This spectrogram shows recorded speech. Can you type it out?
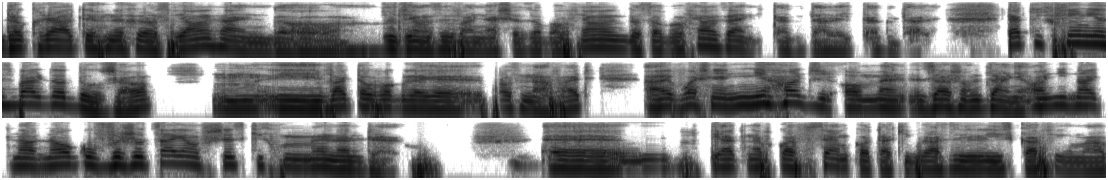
do kreatywnych rozwiązań, do wywiązywania się zobowiązań, do zobowiązań i tak dalej, i tak. Takich firm jest bardzo dużo mm, i warto w ogóle je poznawać, ale właśnie nie chodzi o zarządzanie. Oni na, na, na ogół wyrzucają wszystkich menedżerów. E, jak na przykład w Semco, taki brazylijska firma,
